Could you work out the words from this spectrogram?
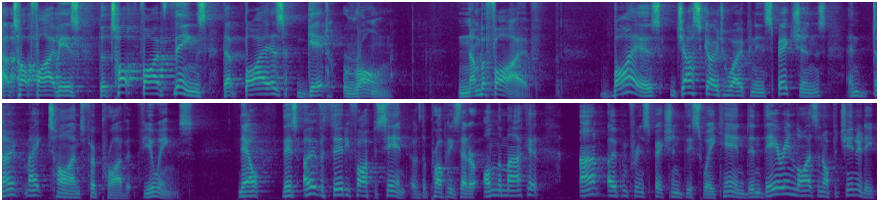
our top five is the top five things that buyers get wrong. Number five, buyers just go to open inspections and don't make times for private viewings. Now, there's over 35% of the properties that are on the market aren't open for inspection this weekend, and therein lies an opportunity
